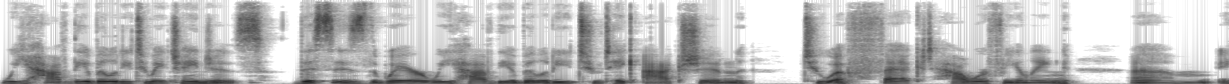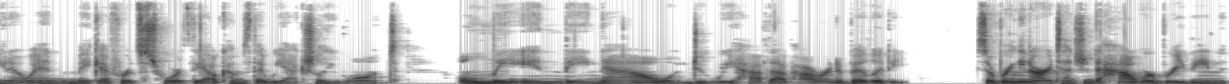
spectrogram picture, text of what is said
we have the ability to make changes. This is where we have the ability to take action to affect how we're feeling, um, you know, and make efforts towards the outcomes that we actually want. Only in the now do we have that power and ability. So bringing our attention to how we're breathing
